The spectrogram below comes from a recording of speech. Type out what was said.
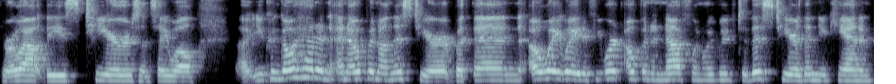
throw out these tiers and say, well, uh, you can go ahead and, and, open on this tier, but then, oh, wait, wait, if you weren't open enough when we moved to this tier, then you can. And,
